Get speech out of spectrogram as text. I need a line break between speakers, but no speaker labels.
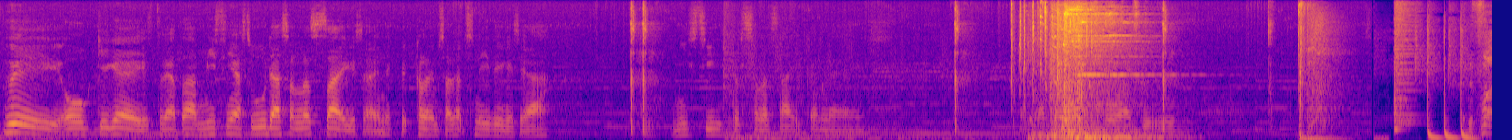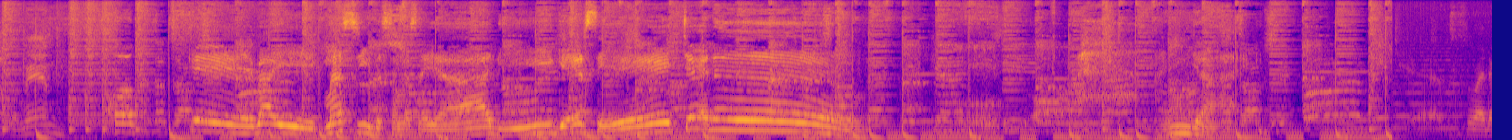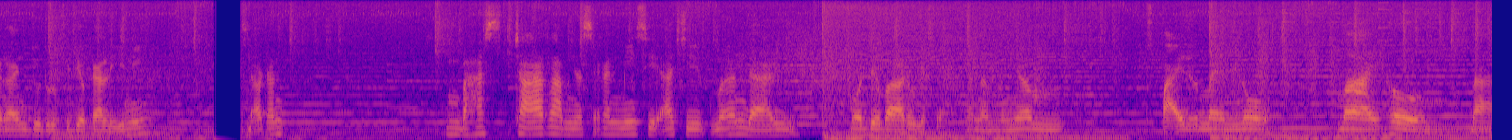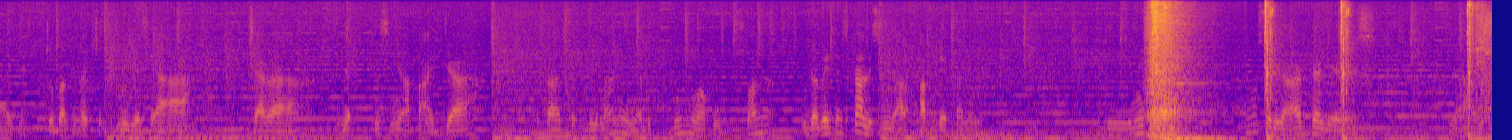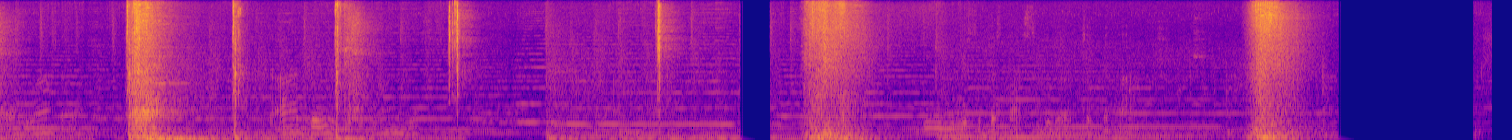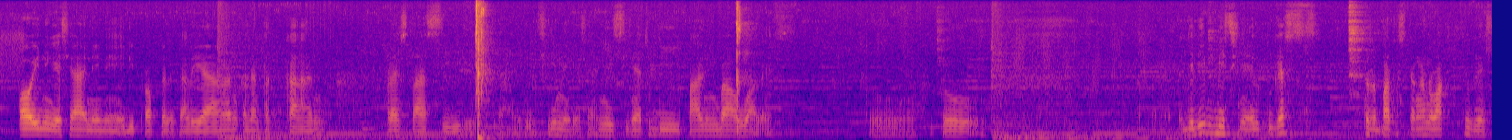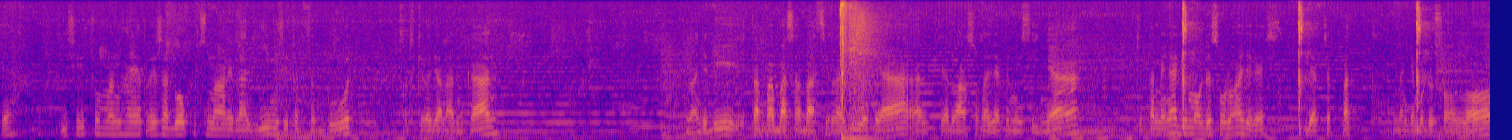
Wih, oke guys, ternyata misinya sudah selesai guys. ya. Ini kalian bisa lihat sendiri guys ya. Misi terselesaikan guys. Waduh. Oke, baik. Masih bersama saya di GRC Channel. Anjay. Sesuai dengan judul video kali ini, saya akan membahas cara menyelesaikan misi achievement dari mode baru guys ya, yang namanya Spider-Man No My Home. Baik, coba kita cek dulu guys ya, cara misinya apa aja. Kita cek di mana ini? Aduh, bingung aku. Soalnya udah beda sekali sih updatean ini di misi. Oh, sudah ada guys. Tidak ada yang di mana ya? Tidak ada ini. Di ya. Oh ini guys ya, ini nih di profil kalian, kalian tekan prestasi. Nah di sini guys ya, misinya itu di paling bawah guys. Tuh, tuh. Jadi misinya itu guys terbatas dengan waktu guys ya. Di sini cuman hanya tersisa 29 hari lagi misi tersebut harus kita jalankan. Nah jadi tanpa basa-basi lagi guys ya, kita langsung saja ke misinya. Kita mainnya di mode solo aja guys, biar cepat main di mode solo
